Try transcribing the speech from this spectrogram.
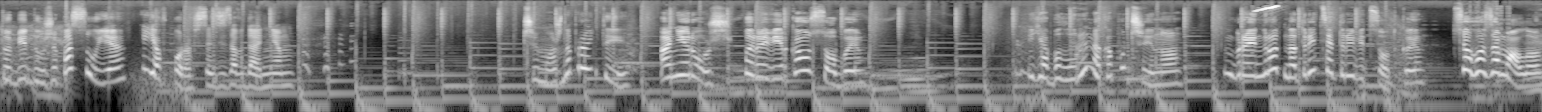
тобі дуже пасує. Я впорався зі завданням. Чи можна пройти? Ані руш, перевірка особи. Я балерина капучино. Брейнрот на 33%. Цього замало.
